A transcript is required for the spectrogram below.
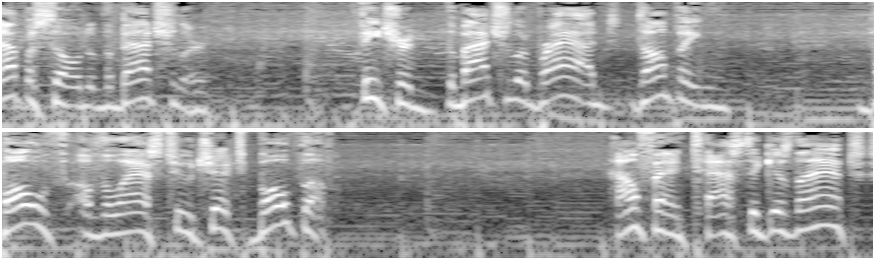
episode of The Bachelor featured The Bachelor Brad dumping both of the last two chicks, both of them. How fantastic is that?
